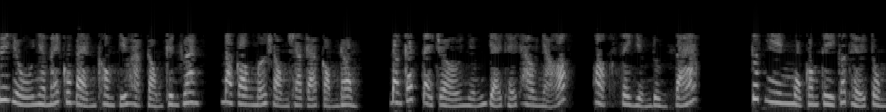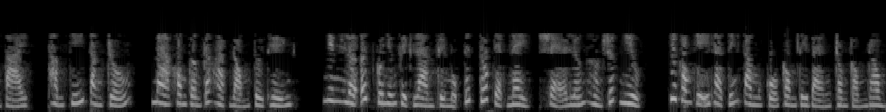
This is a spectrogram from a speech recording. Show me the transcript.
Ví dụ nhà máy của bạn không chỉ hoạt động kinh doanh, mà còn mở rộng ra cả cộng đồng, bằng cách tài trợ những giải thể thao nhỏ hoặc xây dựng đường xá. Tất nhiên một công ty có thể tồn tại, thậm chí tăng trưởng, mà không cần các hoạt động từ thiện, nhưng lợi ích của những việc làm vì mục đích tốt đẹp này sẽ lớn hơn rất nhiều, chứ không chỉ là tiếng tâm của công ty bạn trong cộng đồng.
